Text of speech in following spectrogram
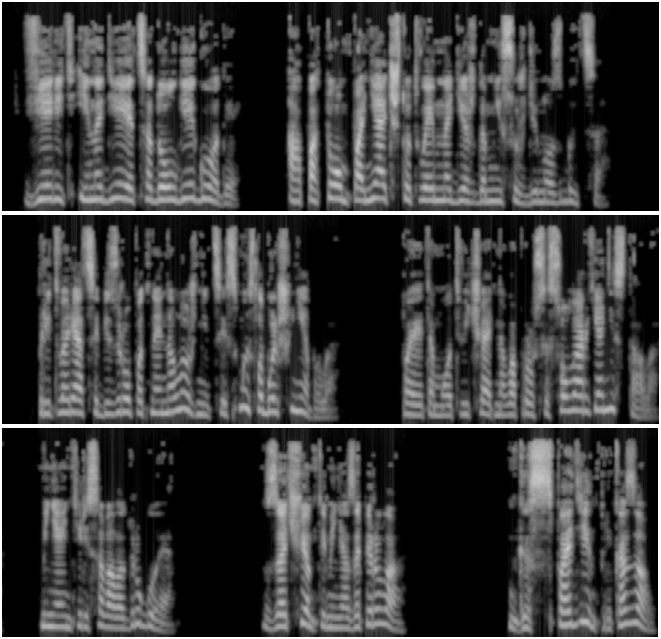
— верить и надеяться долгие годы, а потом понять, что твоим надеждам не суждено сбыться. Притворяться безропотной наложницей смысла больше не было. Поэтому отвечать на вопросы Солар я не стала. Меня интересовало другое. «Зачем ты меня заперла?» «Господин приказал,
